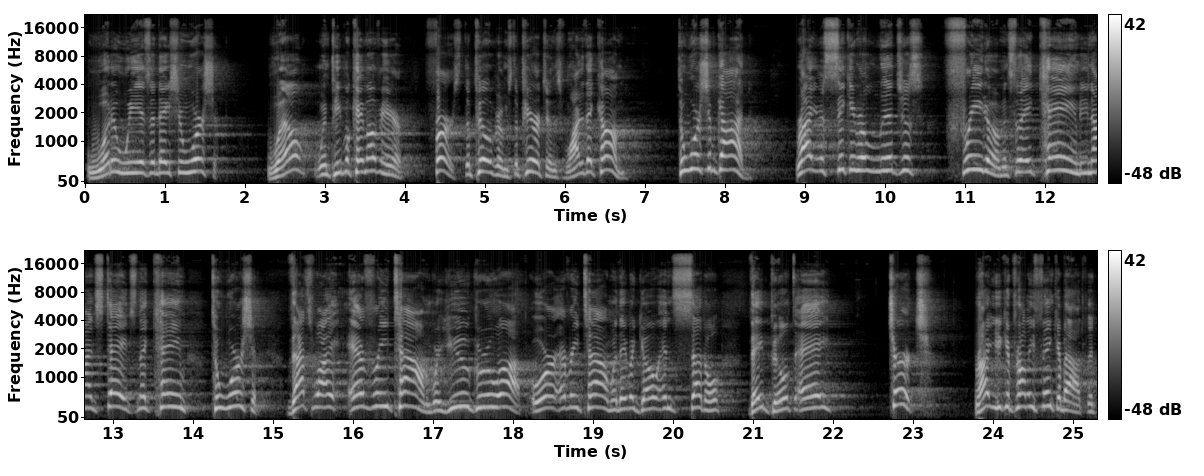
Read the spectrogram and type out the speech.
What do we as a nation worship? Well, when people came over here, first, the pilgrims, the Puritans, why did they come? To worship God, right? You're seeking religious freedom. And so they came to the United States and they came to worship. That's why every town where you grew up, or every town where they would go and settle, they built a church, right? You could probably think about the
